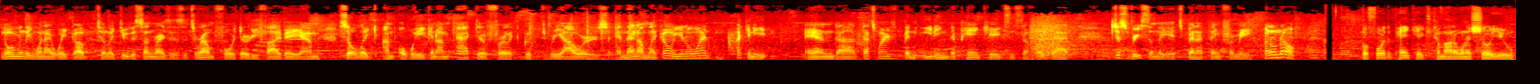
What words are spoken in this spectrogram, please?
normally when I wake up to like do the sunrises, it's around 4.35 a.m. So like I'm awake and I'm active for like a good three hours. And then I'm like, oh, you know what? I can eat. And uh, that's why I've been eating the pancakes and stuff like that. Just recently, it's been a thing for me. I don't know. Before the pancakes come out, I want to show you,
